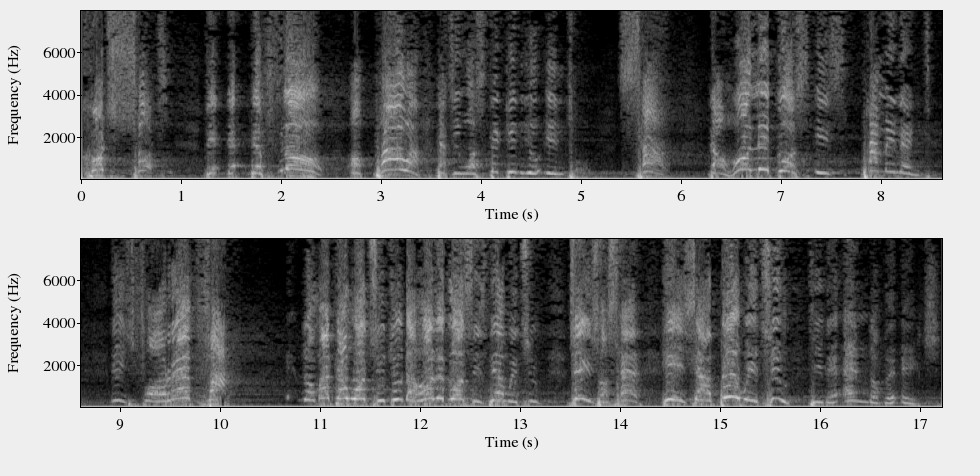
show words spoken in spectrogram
cut short the, the, the flow of power that he was taking you into. Sir, the Holy Ghost is permanent, is forever. No matter what you do, the Holy Ghost is there with you. Jesus said, He shall be with you till the end of the age.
